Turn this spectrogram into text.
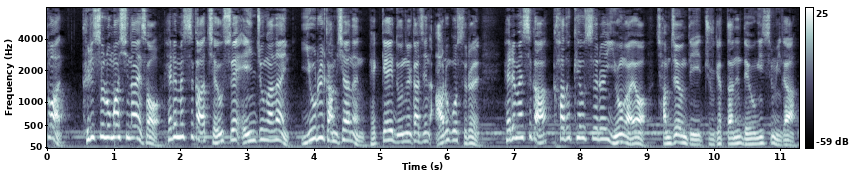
또한 그리스 로마 신화에서 헤르메스가 제우스의 애인 중 하나인 이오를 감시하는 100개의 눈을 가진 아르고스를 헤르메스가 카두케우스를 이용하여 잠재운 뒤 죽였다는 내용이 있습니다.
